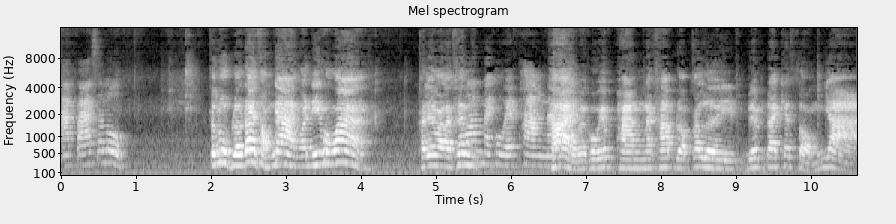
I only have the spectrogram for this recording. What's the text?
อาป้าสรุปสรุปเราได้สองอย่างวันนี้เพราะว่าเขาเรียกว่าอะไรเพเครื่องราะว่าไมโครเวฟพังนะใช่คะไมโครเวฟพังนะครับ เราก็เลยเว็บได้แค่สองอย่าง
